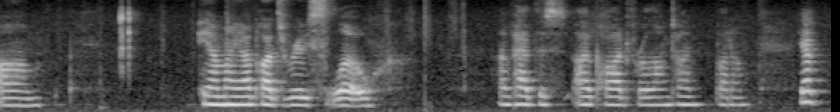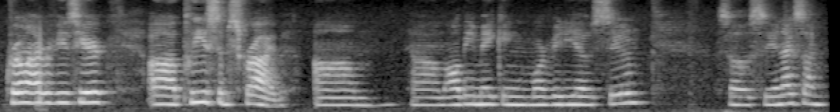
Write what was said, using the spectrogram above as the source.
Um, yeah, my iPod's really slow. I've had this iPod for a long time, but um, yeah, Chrome iReviews here. Uh, please subscribe. Um, um, I'll be making more videos soon. So see you next time.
